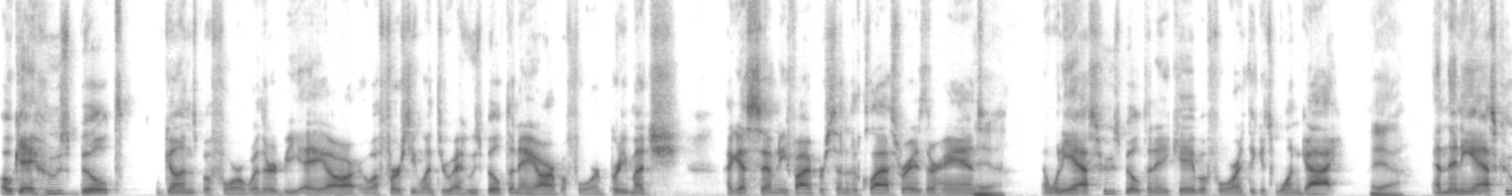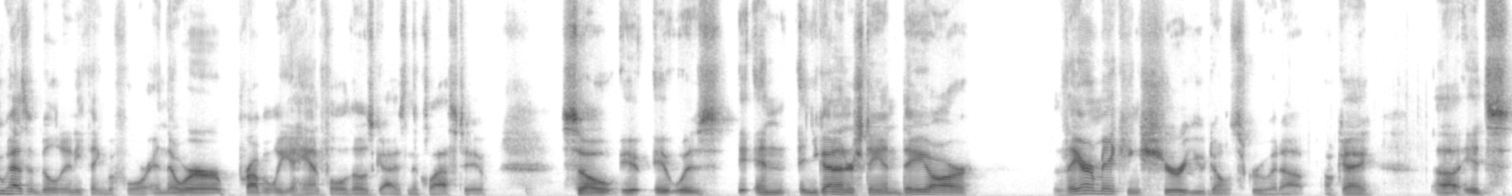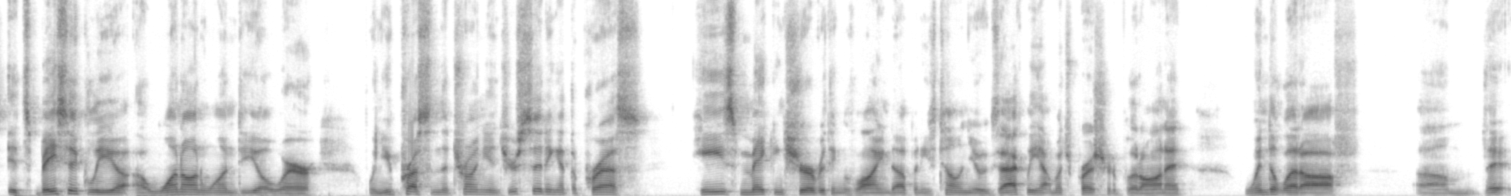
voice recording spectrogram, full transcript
okay, who's built guns before? Whether it be AR. Well, first he went through who's built an AR before, and pretty much, I guess seventy five percent of the class raised their hands. yeah. And when he asked who's built an AK before, I think it's one guy. Yeah. And then he asked who hasn't built anything before, and there were probably a handful of those guys in the class too. So it it was, and and you got to understand they are they are making sure you don't screw it up. Okay, uh, it's it's basically a, a one-on-one deal where when you press in the trunnions, you're sitting at the press. He's making sure everything's lined up, and he's telling you exactly how much pressure to put on it, when to let off. Um, they,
